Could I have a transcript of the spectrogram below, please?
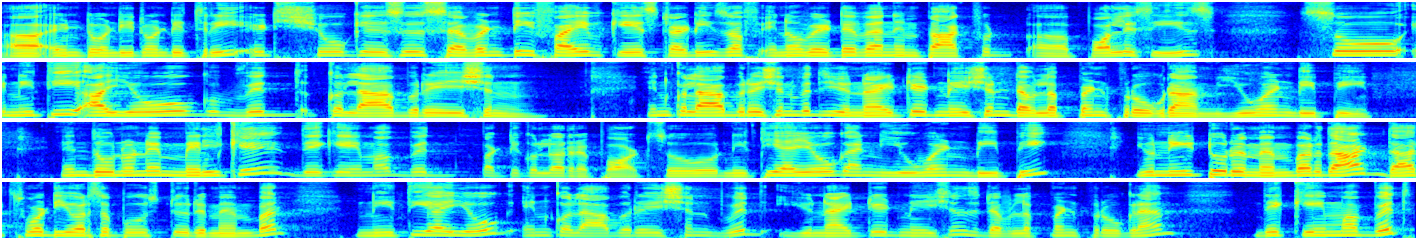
uh, in 2023. It showcases 75 case studies of innovative and impactful uh, policies. So Niti Aayog with collaboration, in collaboration with United Nation Development Program, UNDP, इन दोनों ने मिल के they came up with particular report so NITI Aayog and U N D P you need to remember that that's what you are supposed to remember NITI Aayog in collaboration with United Nations Development Programme they came up with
